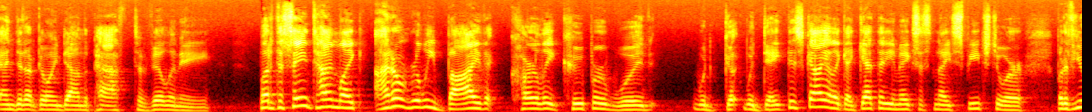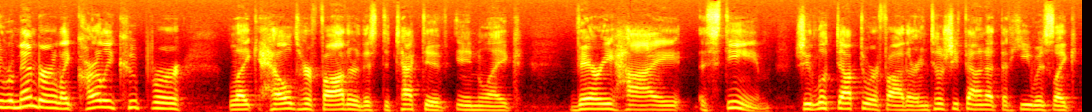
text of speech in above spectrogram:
ended up going down the path to villainy but at the same time, like I don't really buy that Carly Cooper would would would date this guy. Like I get that he makes this nice speech to her, but if you remember, like Carly Cooper, like held her father, this detective, in like very high esteem. She looked up to her father until she found out that he was like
